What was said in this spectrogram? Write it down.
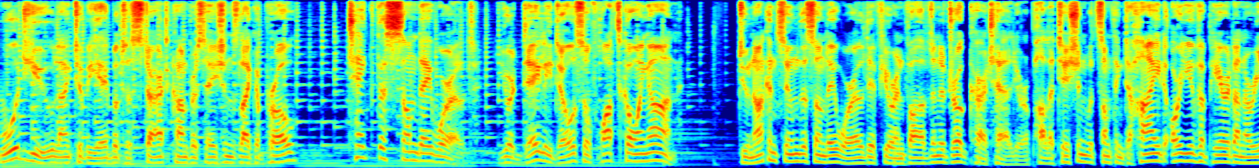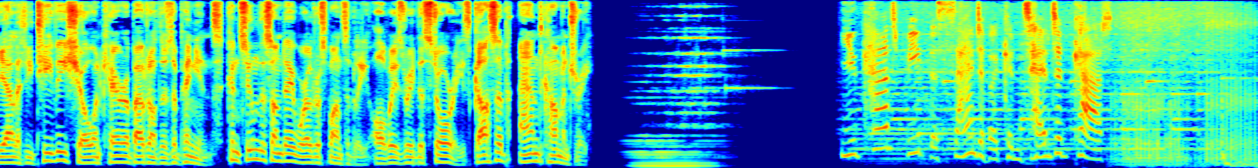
Would you like to be able to start conversations like a pro? Take the Sunday World, your daily dose of what's going on. Do not consume the Sunday World if you're involved in a drug cartel, you're a politician with something to hide, or you've appeared on a reality TV show and care about others' opinions. Consume the Sunday World responsibly. Always read the stories, gossip, and commentary. You can't beat the sound of a contented cat.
